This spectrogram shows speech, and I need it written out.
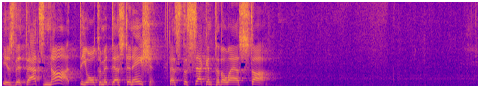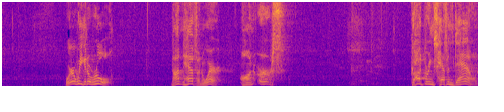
is that that's not the ultimate destination. That's the second to the last stop. Where are we going to rule? Not in heaven, where? On earth. God brings heaven down.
